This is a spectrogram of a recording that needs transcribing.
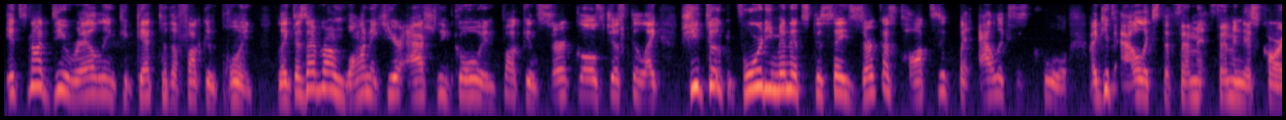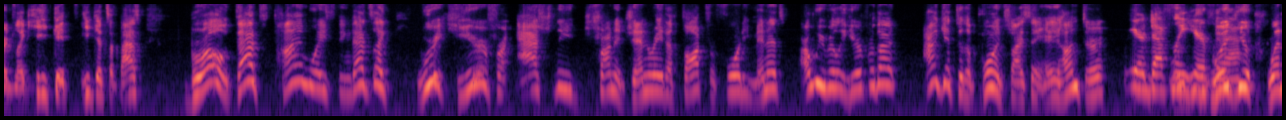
it's not derailing to get to the fucking point. Like, does everyone want to hear Ashley go in fucking circles just to like? She took 40 minutes to say Zherka's toxic, but Alex is cool. I give Alex the femi- feminist card. Like he get he gets a pass. Bro, that's time wasting. That's like we're here for Ashley trying to generate a thought for 40 minutes. Are we really here for that? I get to the point, so I say, "Hey, Hunter, We are definitely here for would that. you when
